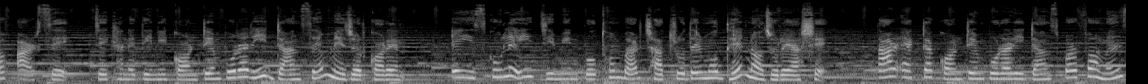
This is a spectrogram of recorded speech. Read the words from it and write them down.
অফ আর্টসে, যেখানে তিনি কন্টেম্পোরারি ডান্সে মেজর করেন। এই স্কুলেই জিমিন প্রথমবার ছাত্রদের মধ্যে নজরে আসে। তার একটা কন্টেম্পোরারি ডান্স পারফরমেন্স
